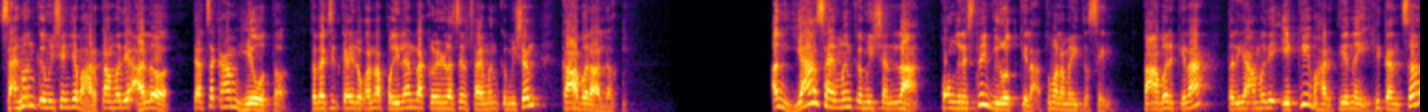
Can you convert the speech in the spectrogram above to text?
सायमन कमिशन जे भारतामध्ये आलं त्याचं काम हे होतं. कदाचित काही लोकांना पहिल्यांदा कळलं असेल सायमन कमिशन का बरं आलं? आणि या सायमन कमिशनला काँग्रेसने विरोध केला. तुम्हाला माहीत असेल. का बरं केला? तर यामध्ये एकही भारतीय नाही. हे त्यांचं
